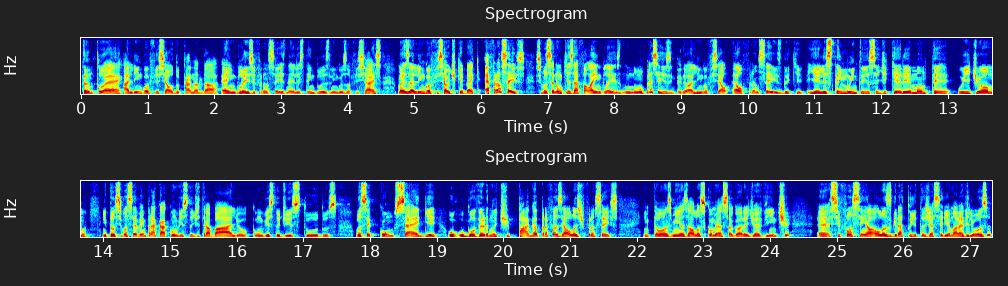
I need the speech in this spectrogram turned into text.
Tanto é, a língua oficial do Canadá é inglês e francês, né? Eles têm duas línguas oficiais, mas a língua oficial de Quebec é francês. Se você não quiser falar inglês, não precisa, entendeu? A língua oficial é o francês daqui. E eles têm muito isso de querer manter o idioma. Então, se você vem para cá com visto de trabalho, com visto de estudos, você consegue, o, o governo te paga para fazer aulas de francês. Então, as minhas aulas começam agora dia 20 é, se fossem aulas gratuitas, já seria maravilhoso,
